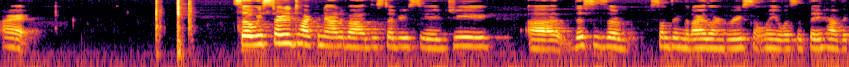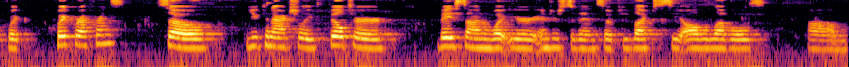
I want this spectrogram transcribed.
All right. So we started talking out about this WCAG. Uh, this is a something that I learned recently was that they have the quick quick reference. So you can actually filter based on what you're interested in. So if you'd like to see all the levels, um,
